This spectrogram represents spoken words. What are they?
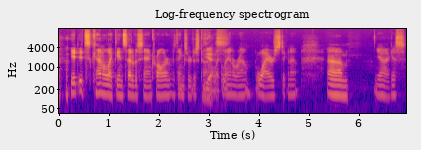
it, it's kind of like the inside of a sandcrawler where things are just kind of Yes. like laying around, wires sticking out. Um, yeah, I guess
